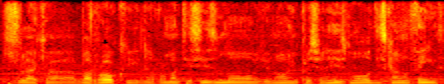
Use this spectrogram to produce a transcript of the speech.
it's like uh, Baroque, the Romanticismo, you know, Impressionismo, all these kind of things,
